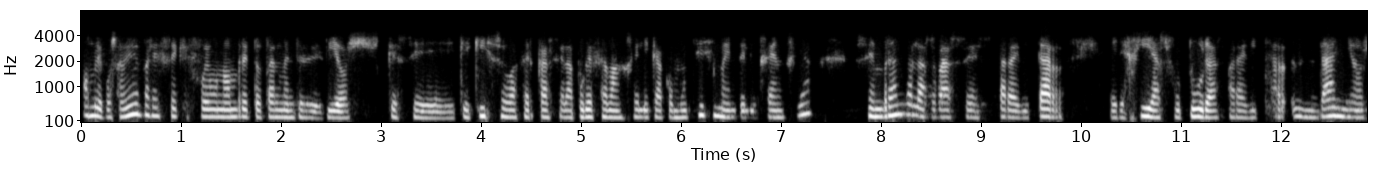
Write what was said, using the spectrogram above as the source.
Hombre, pues a mí me parece que fue un hombre totalmente de Dios, que, se, que quiso acercarse a la pureza evangélica con muchísima inteligencia, sembrando las bases para evitar herejías futuras, para evitar daños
